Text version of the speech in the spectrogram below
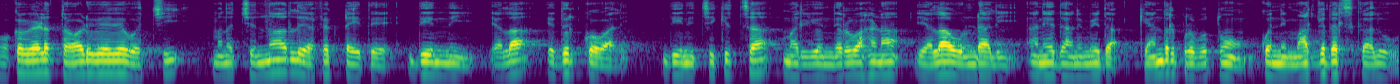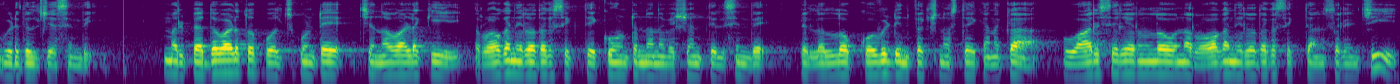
ఒకవేళ థర్డ్ వేవే వచ్చి మన చిన్నారులు ఎఫెక్ట్ అయితే దీన్ని ఎలా ఎదుర్కోవాలి? దీని చికిత్స మరియు నిర్వహణ ఎలా ఉండాలి అనే దాని మీద కేంద్ర ప్రభుత్వం కొన్ని మార్గదర్శకాలు విడుదల చేసింది. మరి పెద్దవాళ్ళతో పోల్చుకుంటే చిన్నవాళ్ళకి రోగనిరోధక శక్తి ఎక్కువ ఉంటుందన్న విషయం తెలిసిందే. పిల్లల్లో కోవిడ్ ఇన్ఫెక్షన్ వస్తే కనుక వారి శరీరంలో ఉన్న రోగ నిరోధక శక్తి అనుసరించి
